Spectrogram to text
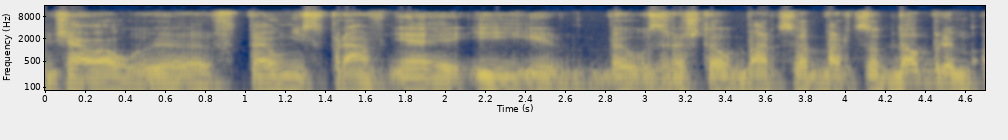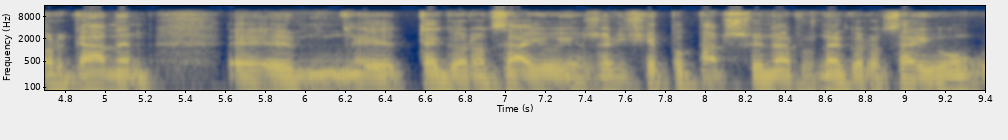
działał e, w pełni sprawnie i był zresztą bardzo, bardzo dobrym organem e, tego rodzaju, jeżeli się popatrzy na różnego rodzaju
